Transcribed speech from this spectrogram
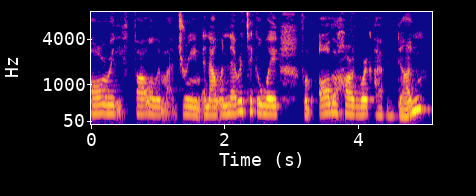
already following my dream. And I would never take away from all the hard work I've done.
